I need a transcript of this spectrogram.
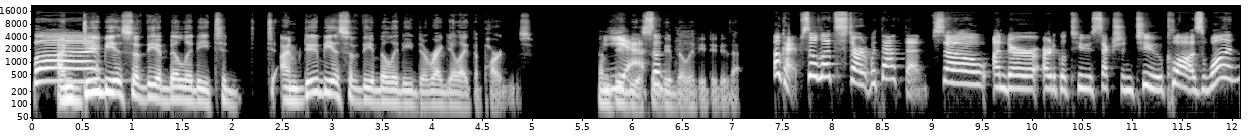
But I'm dubious of the ability to. to I'm dubious of the ability to regulate the pardons. I'm dubious yeah, so, of the ability to do that. Okay, so let's start with that then. So, under Article 2, Section 2, Clause 1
